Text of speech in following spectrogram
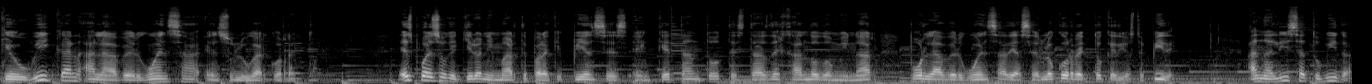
que ubican a la vergüenza en su lugar correcto. Es por eso que quiero animarte para que pienses en qué tanto te estás dejando dominar por la vergüenza de hacer lo correcto que Dios te pide. Analiza tu vida,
